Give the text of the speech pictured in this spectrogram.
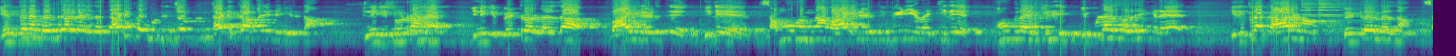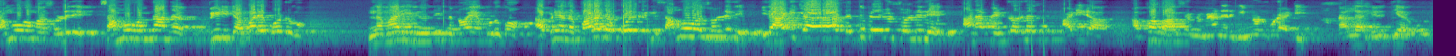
எத்தனை பெற்றோர்கள் இதை தடுக்க முடிஞ்சும் தடுக்காமல் இன்னைக்கு இருக்கான் இன்னைக்கு சொல்றாங்க இன்னைக்கு பெற்றோர்கள் தான் வாயில் எடுத்து இது சமூகம் தான் வாயில் எடுத்து வீடியோ வைக்குது மூக்குல வைக்குது. இப்படிலாம் சொல்றீங்களே இதுக்கெல்லாம் காரணம் பெற்றோர்கள் தான். சமூகமா சொல்லுது சமூகம் தான் அந்த வீடி டப்பாலே போட்டிருக்கும். இந்த மாதிரி இது வந்து இந்த நோயை கொடுக்கும். அப்படி அந்த பழத்தை போட்டிருக்கு சமூகம் சொல்லுது. இது அடிக்காரா செத்து பேரும் சொல்லுது. ஆனா பெற்றோர்கள் அடிடா. அப்பா பாக்ஸ் அங்க மேல இருக்கு. இன்னொன்னு கூட அடி. நல்லா ஹெல்த்தியா இருக்கும்.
